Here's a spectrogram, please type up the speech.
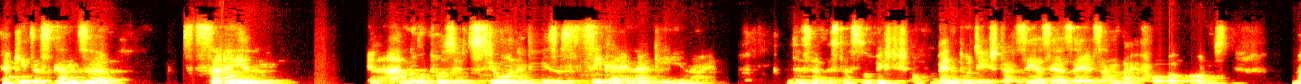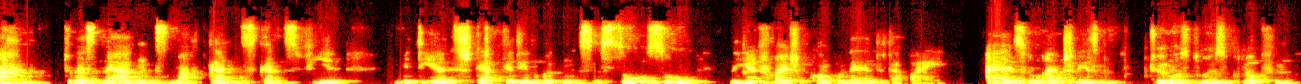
Da geht das ganze Sein in andere Positionen, in diese Siegerenergie hinein. Und deshalb ist das so wichtig, auch wenn du dich da sehr, sehr seltsam bei vorkommst, machen. Du wirst merken, es macht ganz, ganz viel mit dir. Es stärkt dir den Rücken. Es ist so, so eine hilfreiche Komponente dabei. Also anschließend Thymusdrüse klopfen,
